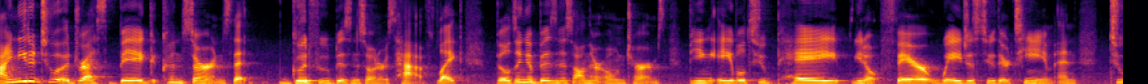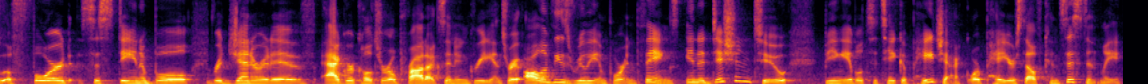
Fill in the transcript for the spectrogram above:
I needed to address big concerns that good food business owners have, like building a business on their own terms, being able to pay, you know, fair wages to their team and to afford sustainable, regenerative agricultural products and ingredients, right? All of these really important things, in addition to being able to take a paycheck or pay yourself consistently,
